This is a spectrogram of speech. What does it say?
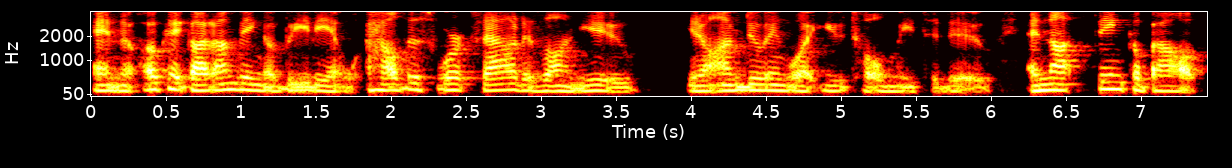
and okay god i'm being obedient. How this works out is on you. You know i'm doing what you told me to do and not think about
